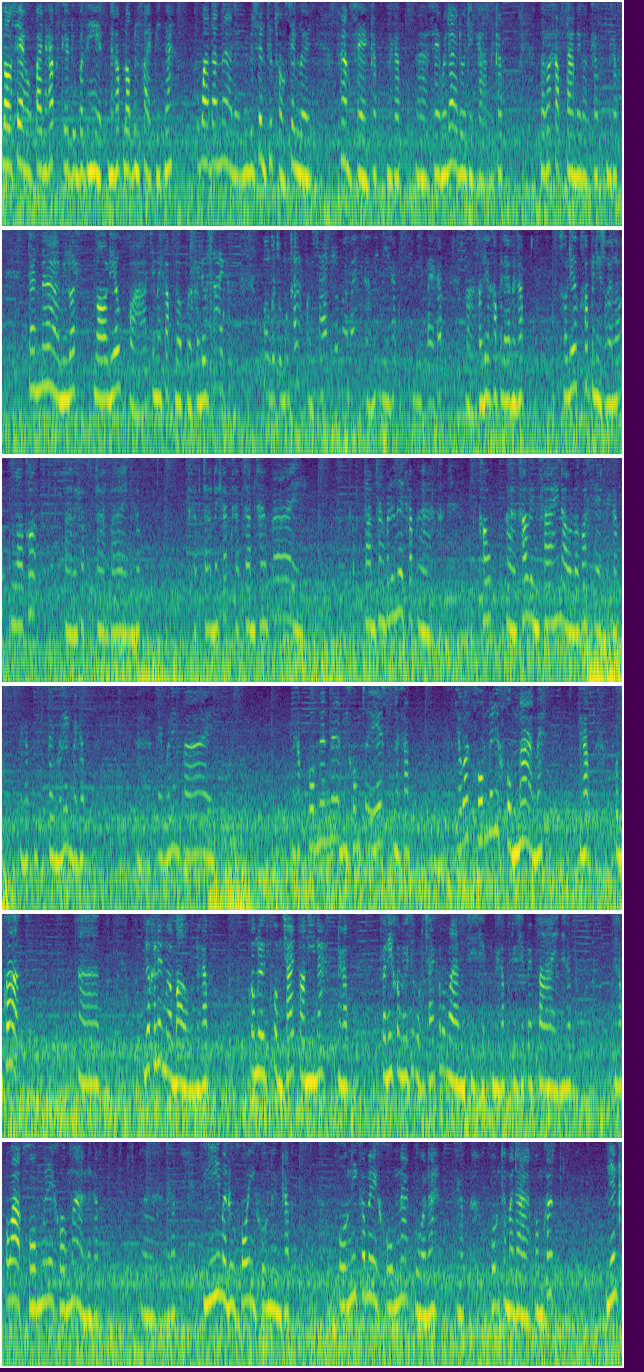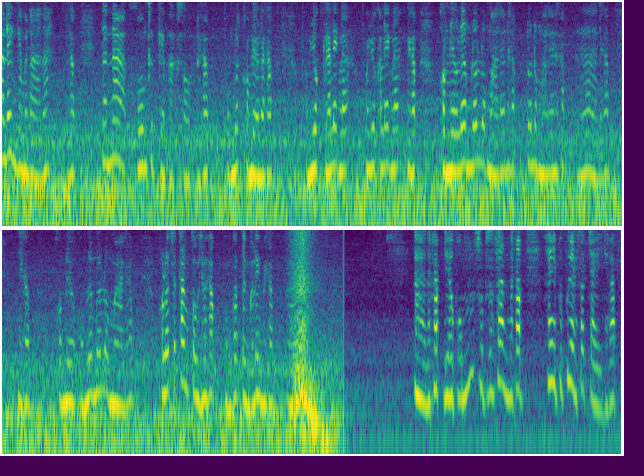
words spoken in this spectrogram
เราแซงออกไปนะครับ เกิดอุบัติเหตุนะครับ เราเป็นฝ่ายผิดนะ เพราะว่าด้านหน้าเนี่ยมันเป็นเส้นทึบสองเส้นเลย ห้ามแซงครับนะครับแซงไม่ได้โดยเด็ดขาดนะครับ เราก็ขับตามไปก่อนครับนะครับ ด้านหน้ามีรถรอเลี้ยวขวาใช่ไหมครับ เราเปิดไฟเลี้ยวซ้ายครับมองกระจกมองข้างฝั่งซ้ายมีรถมาไหมอ่าไม่มีครับไม่มีไปครับอ่าเขาเลี้ยวเข้าไปแล้วนะครับ เขาเลี้ยวเข้าไปในซอยแล้วเราก็ตามไปครับตามไปนะครับขับตามไปครับขับตามทางไปขับตามทางไปเรื่อยๆครับอ่าเขาอ่าเข้าเลนซ้ายให้เราเราก็แซงไปครับนะครับเติมมาเร่งไปครับอ่าเติมมาเร่งไปนะครับโค้งด้านหน้าเป็นโค้งตัว S นะครับแต่ว่าโค้งไม่ได้คมมากนะนะครับ ผมก็ เลือกคันเร่งมาเบานะครับ ความเร็วที่ผมใช้ตอนนี้นะนะครับ ตอนนี้ความเร็วที่ผมใช้ก็ประมาณ 40 นะครับ40ปลายๆนะครับนะครับ เพราะว่าโค้งไม่ได้โค้งมากนะครับนะครับ ทีนี้มาดูโค้งอีกโค้งหนึ่งครับ โค้งนี้ก็ไม่ได้โค้งน่ากลัวนะนะครับ โค้งธรรมดา ผมก็เลี้ยงคันเร่งธรรมดานะนะครับ ด้านหน้าโค้งเกือบเกือบหักศอกนะครับ ผมลดความเร็วแล้วครับ ผมยกคันเร่งแล้ว ผมยกคันเร่งแล้วนะครับ ความเร็วเริ่มลดลงมาแล้วนะครับ ลดลงมาแล้วนะครับ อ่า นะครับ นี่ครับ ความเร็วผมเริ่มลดลงมานะครับ รถจะตั้งตรงใช่ไหมครับ ผมก็เติมคันเร่งไปครับอ่านะครับ เดี๋ยวผมสรุปสั้นๆนะครับ ให้เพื่อนๆเข้าใจนะครับ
